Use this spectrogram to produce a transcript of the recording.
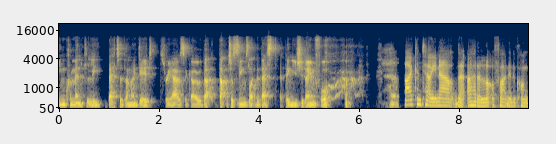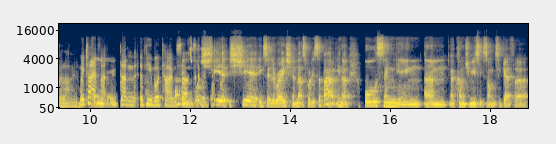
incrementally better than i did three hours ago that that just seems like the best thing you should aim for I can tell you now that I had a lot of fun in the conga line, which I've done a few more times and since. That's what sheer, sheer exhilaration. That's what it's about. You know, all singing um, a country music song together,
